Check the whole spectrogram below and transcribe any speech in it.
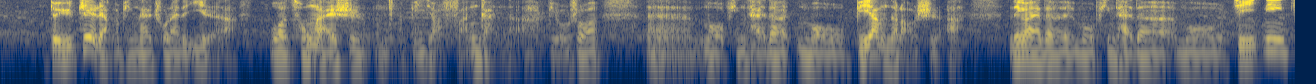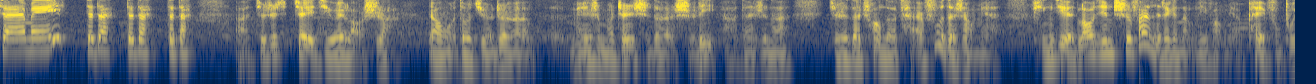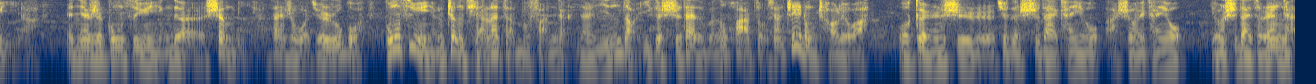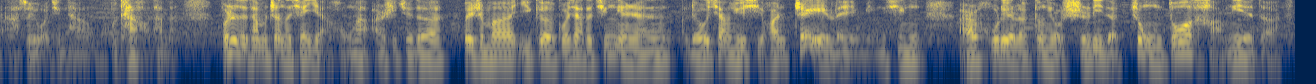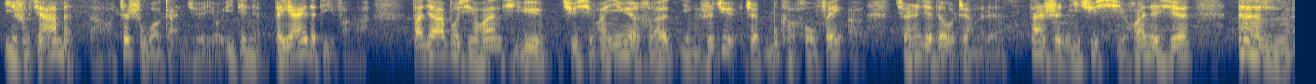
对于这两个平台出来的艺人啊，我从来是嗯比较反感的啊。比如说，呃，某平台的某 Beyond 的老师啊，另外的某平台的某锦你再美哒哒哒哒哒哒啊，就是这几位老师啊，让我都觉着。没什么真实的实力啊，但是呢，就是在创造财富的上面，凭借捞金吃饭的这个能力方面，佩服不已啊！人家是公司运营的胜利啊！但是我觉得，如果公司运营挣钱了，咱不反感；但是引导一个时代的文化走向这种潮流啊，我个人是觉得时代堪忧啊，社会堪忧。有时代责任感啊，所以我经常不看好他们，不是对他们挣的钱眼红啊，而是觉得为什么一个国家的青年人流向于喜欢这类明星，而忽略了更有实力的众多行业的艺术家们啊？这是我感觉有一点点悲哀的地方啊。大家不喜欢体育，去喜欢音乐和影视剧，这无可厚非啊。全世界都有这样的人。但是你去喜欢这些，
